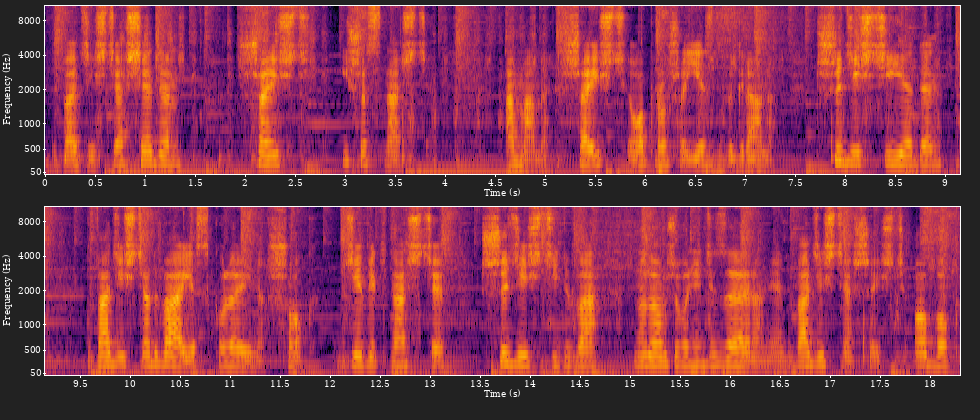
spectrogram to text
27, 6 i 16 a mamy 6, o proszę, jest wygrana. 31, 22 jest kolejna, szok. 19, 32, no dobrze, bo nie będzie zera, nie? 26 obok,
